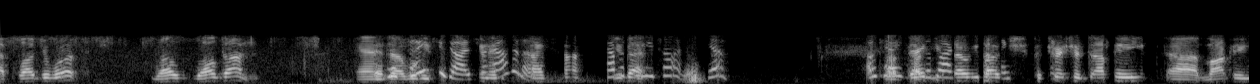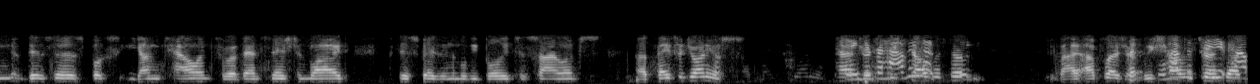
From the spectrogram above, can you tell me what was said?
applaud your work. Well, well done. And well, uh, we'll thank you guys for having us. time. Have you bet. great time. Yeah. Okay. Thank you luck. very much, Thanks. Patricia Duffy, uh, marketing business, books young talent for events nationwide, participated in the movie Bullied to Silence. Uh, thanks for joining us. Thank you for having us. return- My, our pleasure. We We'll shall have to return. see God have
